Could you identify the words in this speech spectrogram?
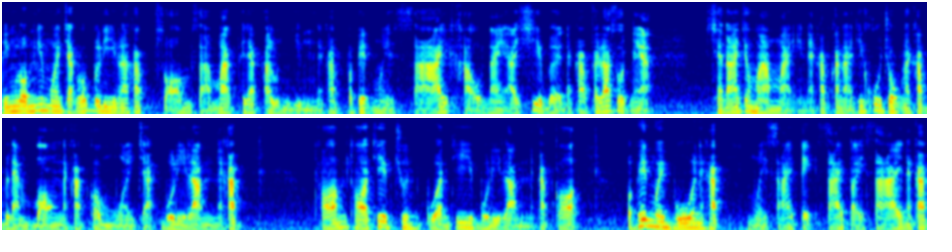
ลิงลมนี่มวยจากลบบุรีนะครับซ้อมสามารถพยักอรุณยิมนะครับประเภทมวยซ้ายเข่าในอาชีพเลยนะครับไฟล่าสุดเนี่ยชนะเจ้ามาใหม่นะครับขณะที่คู่ชกนะครับแลมบองนะครับก็มวยจากบุรีรัมย์นะครับท้อมทอเทพชุนกวนที่บุรีรัมย์นะครับก็ประเภทมวยบูนะครับมวยซ้ายเตะซ้ายต่อยซ้ายนะครับ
